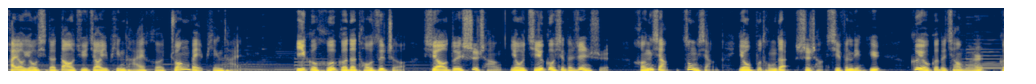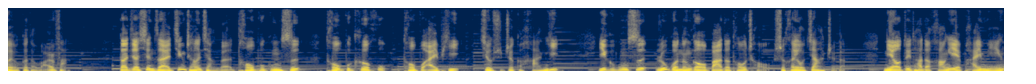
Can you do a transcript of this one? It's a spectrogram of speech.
还有游戏的道具交易平台和装备平台。一个合格的投资者需要对市场有结构性的认识，横向、纵向有不同的市场细分领域，各有各的窍门，各有各的玩法。大家现在经常讲的头部公司、头部客户、头部 IP，就是这个含义。一个公司如果能够拔得头筹，是很有价值的。你要对它的行业排名、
